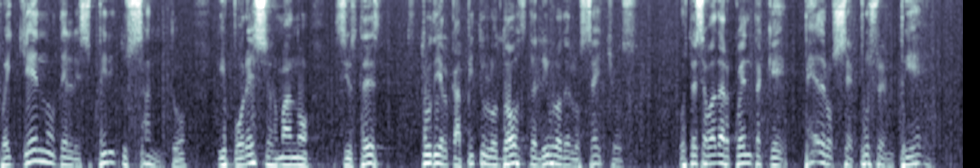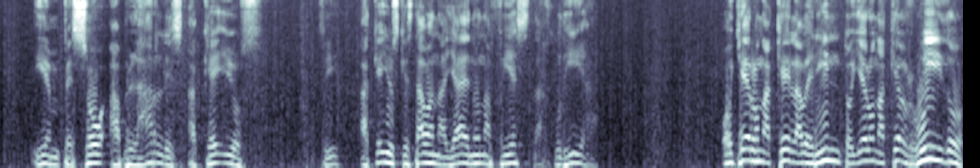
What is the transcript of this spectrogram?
Fue lleno del Espíritu Santo. Y por eso, hermano, si usted estudia el capítulo 2 del libro de los Hechos, usted se va a dar cuenta que Pedro se puso en pie y empezó a hablarles a aquellos, ¿sí? aquellos que estaban allá en una fiesta judía. Oyeron aquel laberinto, oyeron aquel ruido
